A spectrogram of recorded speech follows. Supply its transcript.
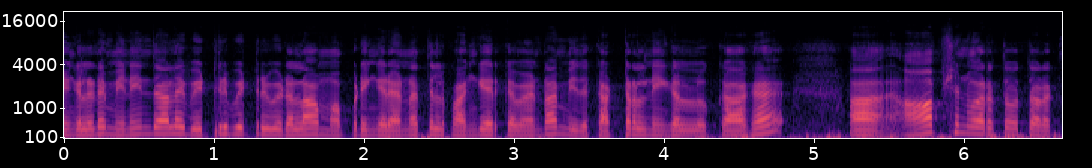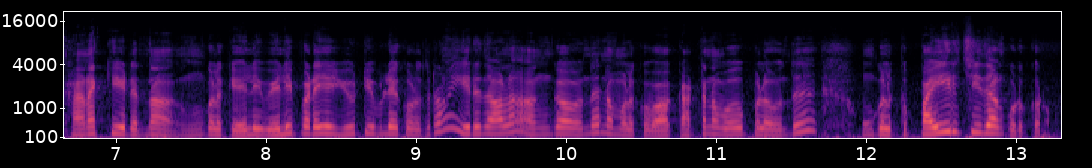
எங்களிடம் இணைந்தாலே வெற்றி பெற்று விடலாம் அப்படிங்கிற எண்ணத்தில் பங்கேற்க வேண்டாம். இது கற்றல் நிகழ்வுக்காக. ஆப்ஷன் வரத்தோட கணக்கீடு தான் உங்களுக்கு எளி வெளிப்படையாக யூடியூப்லேயே கொடுத்துட்டோம் இருந்தாலும் அங்கே வந்து நம்மளுக்கு கட்டண வகுப்பில் வந்து உங்களுக்கு பயிற்சி தான் கொடுக்குறோம்.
